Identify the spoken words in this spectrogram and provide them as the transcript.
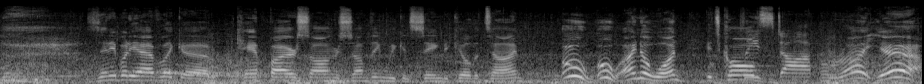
Does anybody have like a campfire song or something we can sing to kill the time? Ooh, ooh, I know one. It's called. Please stop. All right, yeah.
